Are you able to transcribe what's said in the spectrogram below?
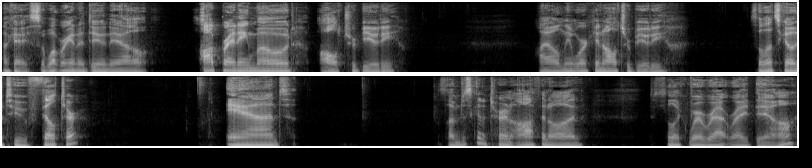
Okay, so what we're going to do now operating mode, Ultra Beauty. I only work in Ultra Beauty. So let's go to filter. And so I'm just going to turn off and on just to look where we're at right now.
